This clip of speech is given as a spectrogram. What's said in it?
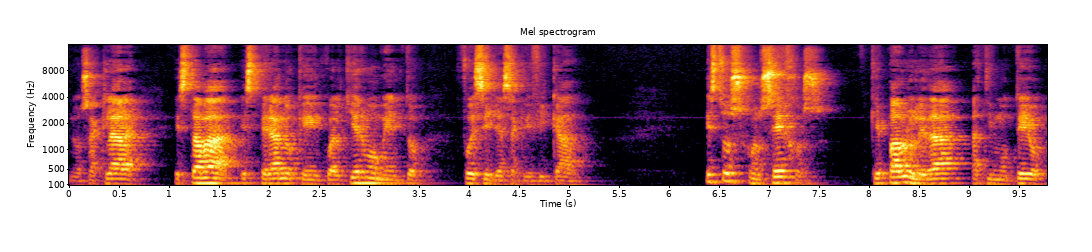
nos aclara, estaba esperando que en cualquier momento fuese ya sacrificado. Estos consejos que Pablo le da a Timoteo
